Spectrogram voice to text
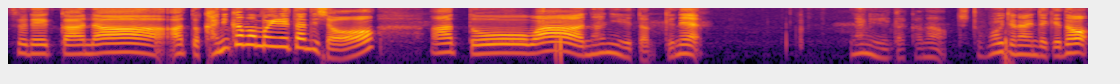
それから、あと、カニカマも入れたんでしょ？あとは、何入れたっけね？何入れたかな？ちょっと覚えてないんだけど、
